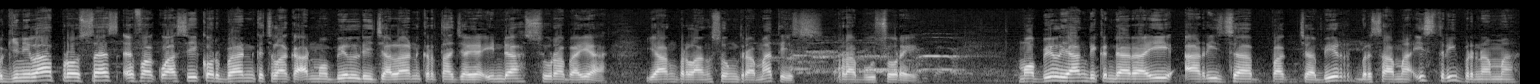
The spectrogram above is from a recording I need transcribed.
Beginilah proses evakuasi korban kecelakaan mobil di Jalan Kertajaya Indah, Surabaya yang berlangsung dramatis Rabu sore. Mobil yang dikendarai Ariza Bagjabir bersama istri bernama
